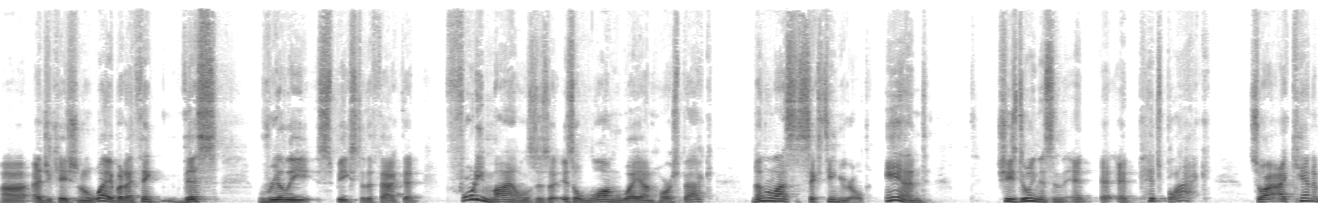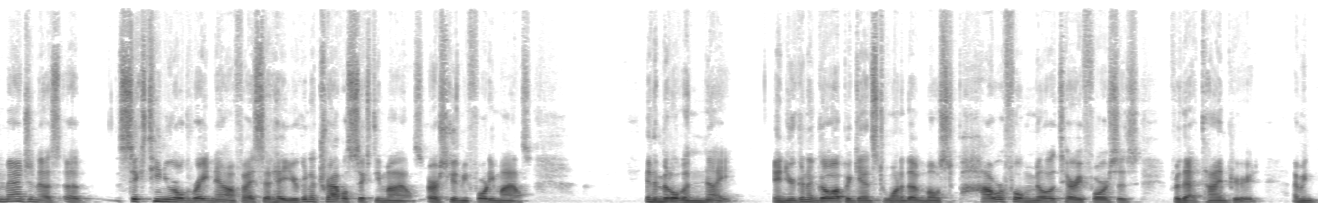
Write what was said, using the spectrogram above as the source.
uh, educational way. But I think this really speaks to the fact that 40 miles is a, is a long way on horseback. Nonetheless, a 16 year old, and she's doing this in, in at, pitch black. So I, I can't imagine a, a 16 year old right now, if I said, hey, you're going to travel 60 miles, or excuse me, 40 miles in the middle of the night, and you're going to go up against one of the most powerful military forces for that time period. I mean,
